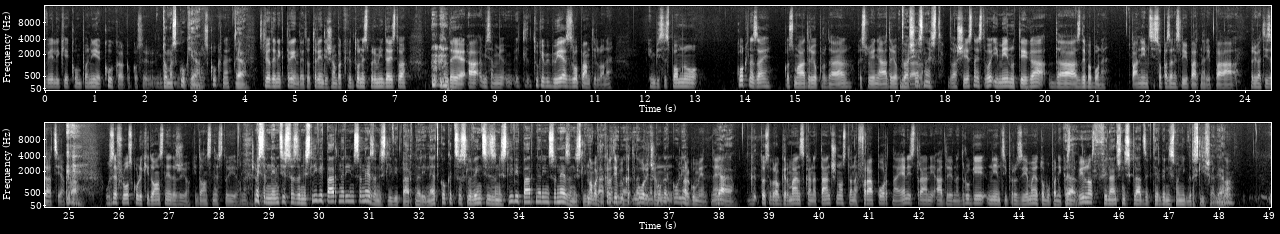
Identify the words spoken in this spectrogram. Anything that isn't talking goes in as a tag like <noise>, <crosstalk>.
velike kompanije Cook, ali kako se imenuje. Thomas Cook, ja. Thomas Cook, ne. ja. Skleda, da je nek trend, da je to trendiš, ampak to ne spremeni dejstva, <clears throat> da je, a, mislim, tukaj bi bil jaz zelo pamtilo, ne. In bi se spomnil, koliko nazaj, ko smo Adrijo prodajali, ko je Slovenija Adrijo prodajala. 2016. 2016 v imenu tega, da zdaj pa bo ne. Pa Nemci so pa zanesljivi partnerji, pa privatizacija, pa vse floskule, ki danes ne držijo, ki danes ne stojijo. Ne, če- Mislim, Nemci so zanesljivi partnerji in so nezanesljivi partnerji, ne? tako kot so Slovenci zanesljivi partnerji in so nezanesljivi No, ampak takrat je bil Na- na- kategoričen na kogarkoli- argument. Ne? Ja, ja. To se pravi germanska natančnost, na Fraport na eni strani, Adrija na drugi, Nemci prevzemajo, to bo pa neka Ja, stabilnost. Finančni sklad, za katerega nismo nikdar slišali. Ja. No.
